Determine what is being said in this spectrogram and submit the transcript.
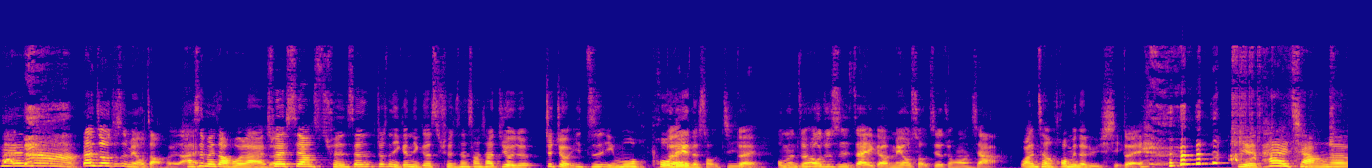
天哪！但最后就是没有找回来，还是没找回来。所以实际上全身就是你跟你哥全身上下就有就就有一只荧幕破裂的手机。对，对，我们最后就是在一个没有手机的状况下完成后面的旅行。对，也太强了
